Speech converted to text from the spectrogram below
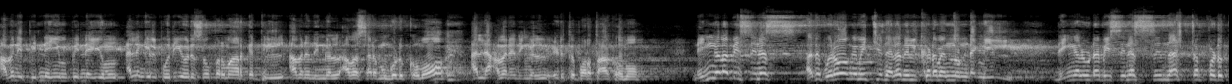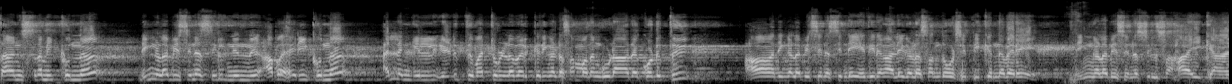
അവന് പിന്നെയും പിന്നെയും അല്ലെങ്കിൽ പുതിയൊരു സൂപ്പർ മാർക്കറ്റിൽ അവന് നിങ്ങൾ അവസരം കൊടുക്കുമോ? അല്ല അവനെ നിങ്ങൾ എടുത്തു പുറത്താക്കുമോ? നിങ്ങളെ ബിസിനസ് അത് പുരോഗമിച്ച് നിലനിൽക്കണമെന്നുണ്ടെങ്കിൽ നിങ്ങളുടെ ബിസിനസ് നഷ്ടപ്പെടുത്താൻ ശ്രമിക്കുന്ന നിങ്ങളെ ബിസിനസ്സിൽ നിന്ന് അപഹരിക്കുന്ന അല്ലെങ്കിൽ എടുത്ത് മറ്റുള്ളവർക്ക് നിങ്ങളുടെ സമ്മതം കൂടാതെ കൊടുത്ത് ആ നിങ്ങളെ ബിസിനസിന്റെ എതിരാളികളെ സന്തോഷിപ്പിക്കുന്നവരെ നിങ്ങളെ ബിസിനസ്സിൽ സഹായിക്കാൻ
